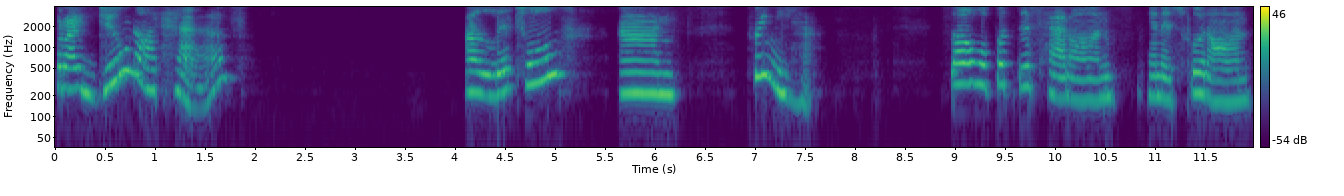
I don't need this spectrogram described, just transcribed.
But I do not have a little um, preemie hat. So we'll put this hat on and his hood on.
